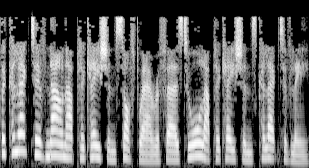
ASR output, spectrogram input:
The collective noun application software refers to all applications collectively.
